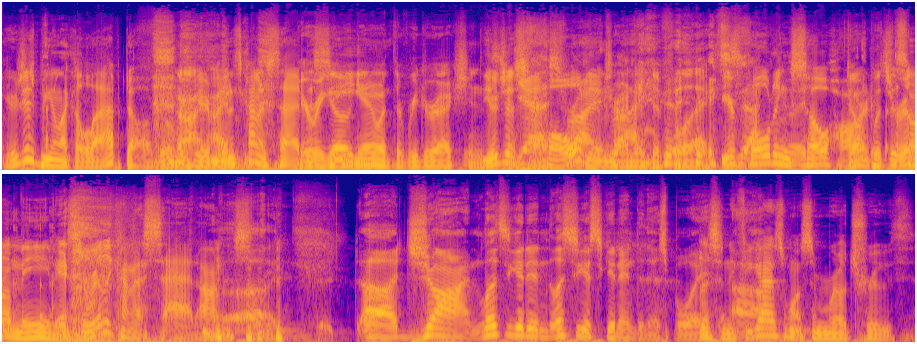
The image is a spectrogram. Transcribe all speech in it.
you're just being like a lapdog over here, man. It's kind of sad. Here to we go again with the redirections. You're just Yes, folding. right, trying right. to deflect. You're folding so hard. Don't put It's this really- on me. It's really kind of sad, honestly. Uh, John, let's get in. Let's just get into this, boys. Listen, if you Uh, guys want some real truth,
